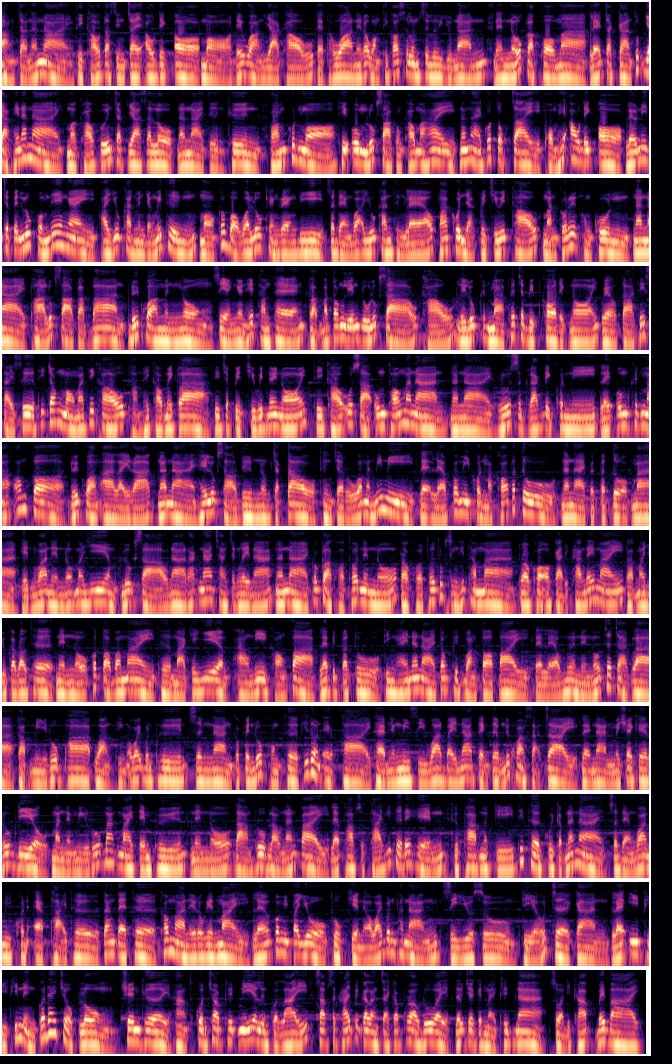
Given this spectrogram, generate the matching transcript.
ต่างจากนั้นนาย ที่เขาตัดสินใจเอาเด็กออกหมอได้วางยาเขา แต่ทว่าในระหว่างที่เขาสลึมสลืออยู่นั้นแนนโนกลับพอมาและจัดกการทุกอย่างให้น้านาย เมื่อเขาฟื้นจากยาสลบน้านายตื่นขึ้น พร้อมคุณหมอที่อุ้มลูกสาวของเขามาให้น้านายก็ตกใจ ผมให้เอาเด็กออก แล้วนี่จะเป็นลูกผมได้ยังไง อายุคันมันยังไม่ถึง หมอก็บอกว่าลูกแข็งแรงดี แสดงว่าอายุคันถึงแล้ว ถ้าคุณอยากปลิดชีวิตเขามันก็เรื่องของคุณ นานายพาลูกสาวกลับบ้าน ด้วยความมึนงง เสียเงินให้ทำแท้ง กลับมาต้องเลี้ยงดูลูกสาว เขาเลยลุกขึ้นมาเพื่อจะบีบคอเด็กน้อย แววตาที่ใส่ซื่อที่จ้องมองมาที่เขาทำให้เขาไม่กล้า ที่จะปิดชีวิตน้อยๆ ที่เขาอุตส่าห์อุ้มท้องมานาน นานายรู้สึกรักเด็กคนนี้เลยอุ้มขึ้นมาอ้อมกอดด้วยความอาลัยรัก นานายให้ลูกสาวดื่มนมจากเต้า ถึงจะรู้ว่ามันไม่มี และแล้วก็มีคนมาเคาะประตู นานายายเปิดประตูออกมา เห็นว่าเนนโนะมาเยี่ยม ลูกสาวน่ารักน่าชังจังเลยนะนานายก็กล่าวขอโทษเนนโนะเราขอโทษทุกสิ่งที่ทำมา เราขอโอกาสอีกครั้งได้ไหมกลับมาอยู่กับเราเธอเนนโนะก็ตอบว่าไม่ เธอมาแค่เยี่ยม เอานี่ของฝากและปิดประตู ทิ้งให้นานายต้องผิดหวังต่อไป แต่แล้วเมื่อเนนโนะจะจากลากลับมีรูปภาพวางทิ้งเอาไว้บนพื้น ซึ่งนั่นก็เป็นรูปของเธอที่โดนแอบถ่าย แถมยังมีสีวาดใบหน้าแต่งเติมด้วยความสะใจ และนั่นไม่ใช่แค่รูปเดียว มันยังมีรูปมากมายเต็มพื้น เนนโนตามรูปเหล่านั้นไป และภาพสุดท้ายที่เธอได้เห็น คือภาพเมื่อกี้ที่เธอคุยกับน้านาย แสดงว่ามีคนแอบถ่ายเธอ ตั้งแต่เธอเข้ามาในโรงเรียนใหม่ แล้วก็มีประโยคถูกเขียนเอาไว้บนผนัง See you soon เดี๋ยวเจอกัน และ EP ที่ 1 ก็ได้จบลง เช่นเคย หากทุกคนชอบคลิปนี้อย่าลืมกดไลค์ Subscribe เป็นกำลังใจกับพวกเราด้วย แล้วเจอกันใหม่คลิปหน้า สวัสดีครับ บ๊ายบาย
